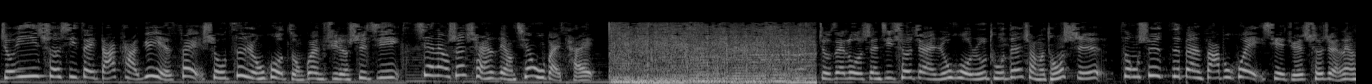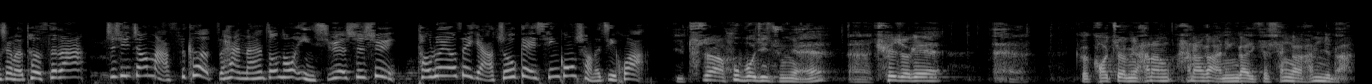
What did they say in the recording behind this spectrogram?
911车系在打卡越野赛首次荣获总冠军的事迹，限量生产2500台。就在洛杉矶车展如火如荼登场的同时，总是自办发布会谢绝车展亮相的特斯拉执行长马斯克则和南韩总统尹锡悦视讯，讨论要在亚洲盖新工厂的计划。 이 투자 후보지 중에 최적의 그 거점이 하나, 하나가 아닌가 이렇게 생각합니다.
